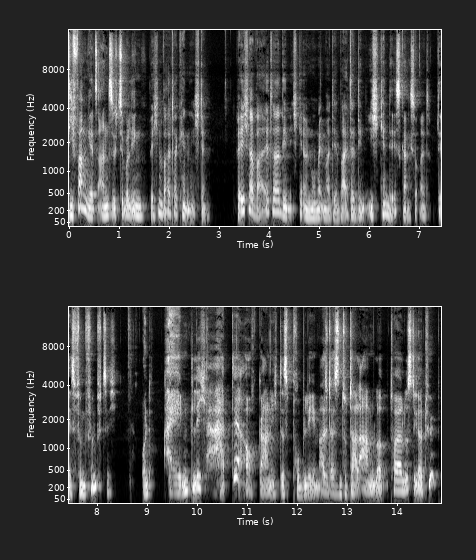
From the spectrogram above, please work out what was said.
Die fangen jetzt an, sich zu überlegen, welchen Walter kenne ich denn? Welcher Walter, den ich kenne, Moment mal, den Walter, den ich kenne, der ist gar nicht so alt. Der ist 55. Und eigentlich hat der auch gar nicht das Problem. Also das ist ein total abenteuer lustiger Typ.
